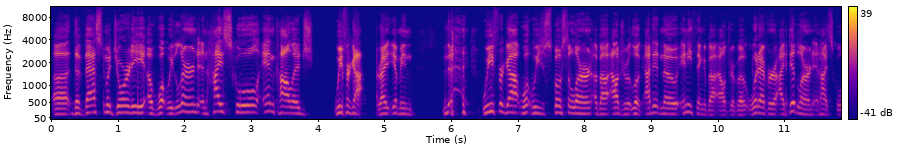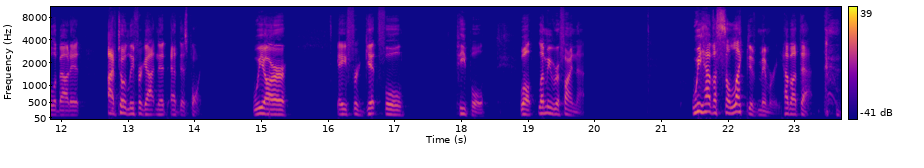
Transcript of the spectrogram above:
Uh, the vast majority of what we learned in high school and college, we forgot, right? I mean, we forgot what we were supposed to learn about algebra. Look, I didn't know anything about algebra, but whatever I did learn in high school about it, I've totally forgotten it at this point. We are a forgetful people. Well, let me refine that we have a selective memory. How about that?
